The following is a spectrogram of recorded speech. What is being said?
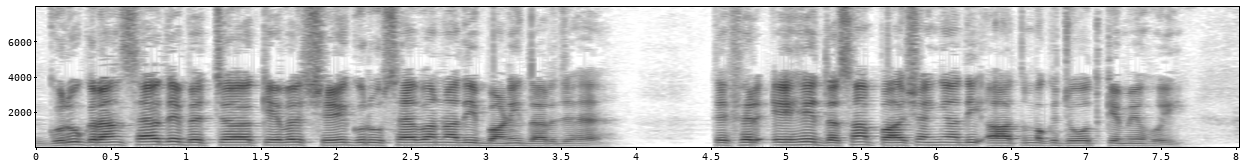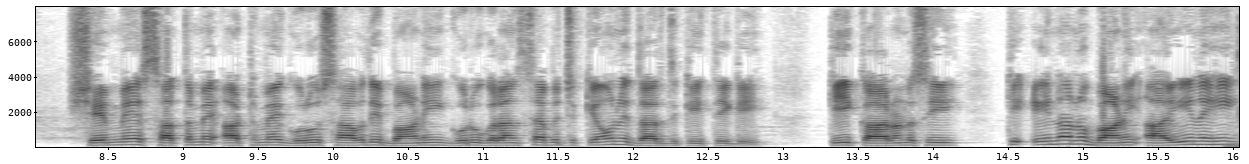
ਗੁਰੂ ਗ੍ਰੰਥ ਸਾਹਿਬ ਦੇ ਵਿੱਚ ਕੇਵਲ 6 ਗੁਰੂ ਸਾਹਿਬਾਨਾਂ ਦੀ ਬਾਣੀ ਦਰਜ ਹੈ ਤੇ ਫਿਰ ਇਹ ਦਸਾਂ ਪਾਤਸ਼ਾਹੀਆਂ ਦੀ ਆਤਮਿਕ ਜੋਤ ਕਿਵੇਂ ਹੋਈ? ਛੇਵੇਂ, ਸੱਤਵੇਂ, ਅੱਠਵੇਂ ਗੁਰੂ ਸਾਹਿਬ ਦੀ ਬਾਣੀ ਗੁਰੂ ਗ੍ਰੰਥ ਸਾਹਿਬ ਵਿੱਚ ਕਿਉਂ ਨਹੀਂ ਦਰਜ ਕੀਤੀ ਗਈ? ਕੀ ਕਾਰਨ ਸੀ ਕਿ ਇਹਨਾਂ ਨੂੰ ਬਾਣੀ ਆਈ ਨਹੀਂ?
